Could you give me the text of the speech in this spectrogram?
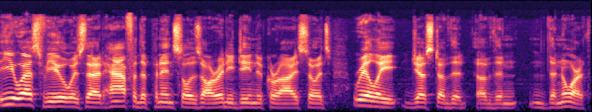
The U.S. view was that half of the peninsula is already denuclearized, so it's really just of the, of the, the North.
